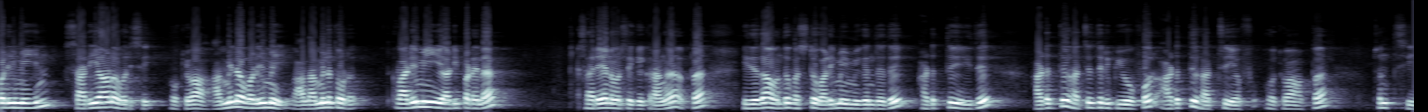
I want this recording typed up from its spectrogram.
வலிமையின் சரியான வரிசை. ஓகேவா? அமில வலிமை அந்த அமிலத்தோட வலிமை அடிப்படையில் சரியான வரிசை கேட்குறாங்க அப்போ இதுதான் வந்து ஃபஸ்ட்டு வலிமை மிகுந்தது. அடுத்து இது அடுத்து H three P O four அடுத்து ஹச்எஃப் ஓகேவா? அப்போ சி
